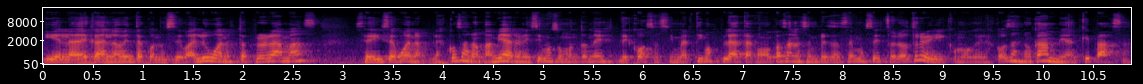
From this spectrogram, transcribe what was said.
y en la década del 90 cuando se evalúan estos programas se dice, bueno, las cosas no cambiaron, hicimos un montón de, cosas, invertimos plata, como pasa en las empresas, hacemos esto, lo otro y como que las cosas no cambian, ¿qué pasa?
